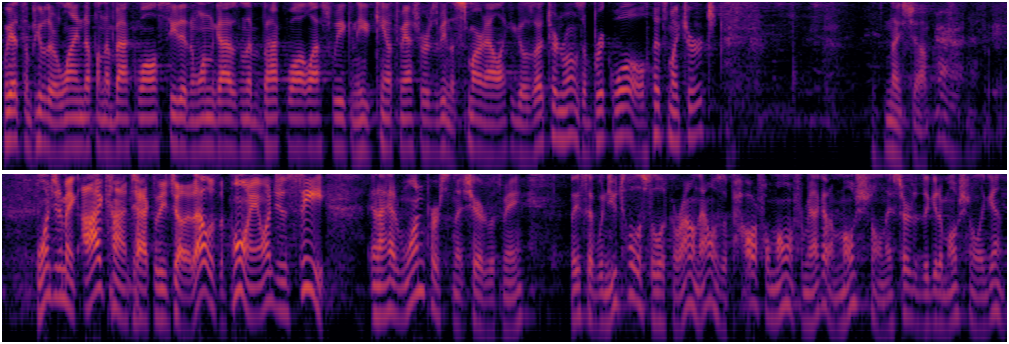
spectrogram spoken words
we had some people that were lined up on the back wall, seated. And one guy was on the back wall last week. And he came up to me afterwards, being a smart aleck. He goes, I turned around, it's a brick wall. That's my church. nice job. I want you to make eye contact with each other. That was the point. I want you to see. And I had one person that shared with me. They said, When you told us to look around, that was a powerful moment for me. I got emotional. And they started to get emotional again.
